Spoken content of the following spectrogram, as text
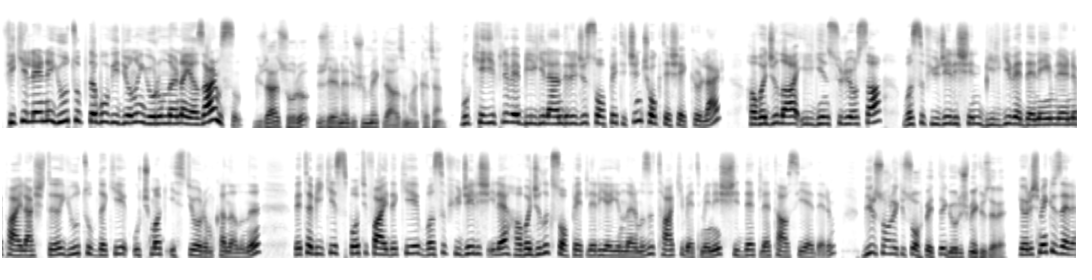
Fikirlerini YouTube'da bu videonun yorumlarına yazar mısın? Güzel soru, üzerine düşünmek lazım hakikaten. Bu keyifli ve bilgilendirici sohbet için çok teşekkürler. Havacılığa ilgin sürüyorsa Vasıf Yüceliş'in bilgi ve deneyimlerini paylaştığı YouTube'daki Uçmak İstiyorum kanalını ve tabii ki Spotify'daki Vasıf Yüceliş ile havacılık sohbetleri yayınlarımızı takip etmeni şiddetle tavsiye ederim. Bir sonraki sohbette görüşmek üzere. Görüşmek üzere.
